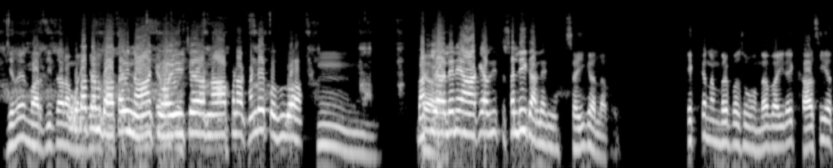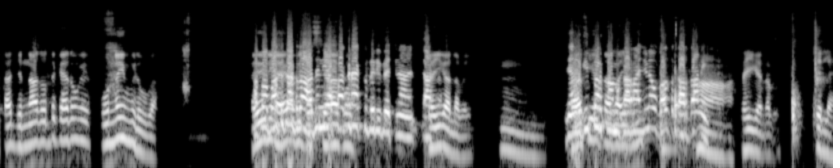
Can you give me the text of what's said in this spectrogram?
ਜਿਵੇਂ ਮਰਜ਼ੀ ਧਾਰਾਂ ਮਾਰੀ ਤਾਂ ਤੈਨੂੰ ਦੱਸਤਾ ਵੀ ਨਾ ਚੋਈ ਚ ਨਾ ਆਪਣਾ ਠੰਡੇ ਪਸ਼ੂ ਦਾ। ਹੂੰ। ਬਾਕੀ ਅਗਲੇ ਨੇ ਆ ਕੇ ਆਪਦੀ ਤਸੱਲੀ ਕਰ ਲੈਣੀ ਸਹੀ ਗੱਲ ਆ ਬਈ। ਇੱਕ ਨੰਬਰ ਪਸ਼ੂ ਹੁੰਦਾ ਬਾਈ ਦਾ ਇਹ ਖਾਸੀਅਤ ਆ ਜਿੰਨਾ ਦੁੱਧ ਕਹਿ ਦੋਗੇ ਉਨਾ ਹੀ ਮਿਲੂਗਾ। ਆਪਾਂ ਵੱਧ ਘੱਟ ਦੱਸ ਦੱਸਿਆ ਆਪਾਂ ਕਿਹੜਾ ਇੱਕ ਵਾਰੀ ਵੇਚਣਾ ਸਹੀ ਗੱਲ ਆ ਬਾਈ। ਹੂੰ। ਜ਼ਿੰਦਗੀ ਆ ਕੰਮ ਕਰਨਾ। ਜਿਹਨੇ ਉਹ ਗਲਤ ਕਰਦਾ ਨਹੀਂ। ਹਾਂ ਸਹੀ ਗੱਲ ਆ ਬਈ। ਤੇ ਲੈ।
